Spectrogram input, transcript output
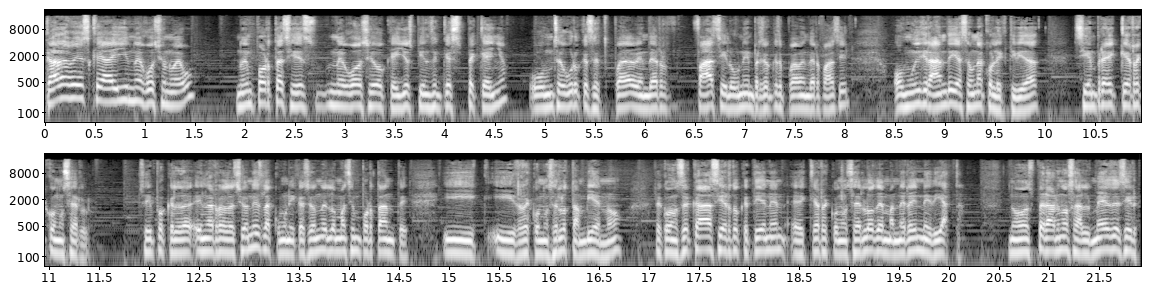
Cada vez que hay un negocio nuevo, no importa si es un negocio que ellos piensen que es pequeño, o un seguro que se pueda vender fácil, o una inversión que se pueda vender fácil, o muy grande, ya sea una colectividad, siempre hay que reconocerlo. Sí, porque en las relaciones la comunicación es lo más importante y, y reconocerlo también, ¿no? Reconocer cada acierto que tienen, hay que reconocerlo de manera inmediata. No esperarnos al mes, decir,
